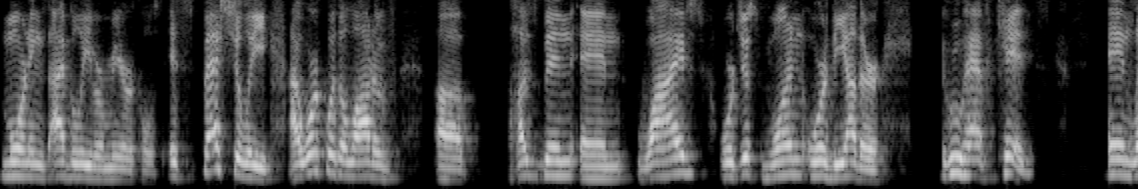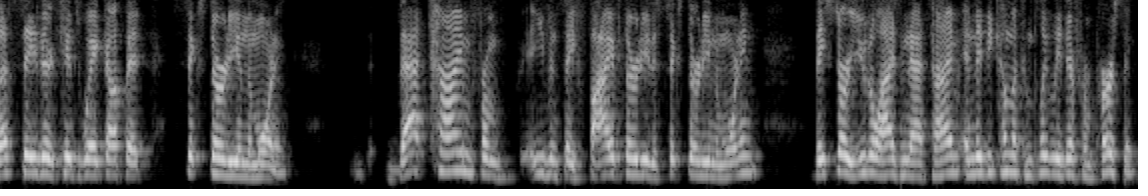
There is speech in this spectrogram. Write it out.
mornings, I believe, are miracles. Especially, I work with a lot of uh, husband and wives, or just one or the other, who have kids. And let's say their kids wake up at 6:30 in the morning. That time from even say 5:30 to 6:30 in the morning they start utilizing that time and they become a completely different person.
